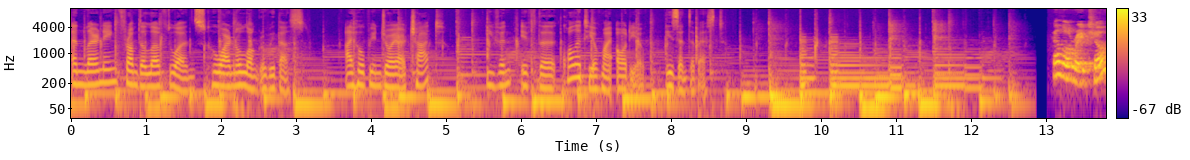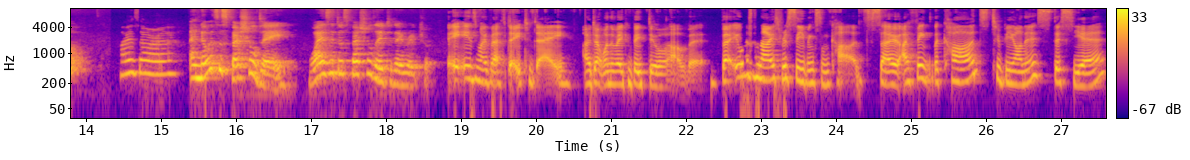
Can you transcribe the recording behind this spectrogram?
and learning from the loved ones who are no longer with us. I hope you enjoy our chat, even if the quality of my audio isn't the best. Hello, Rachel. Hi, Zara. I know it's a special day. Why is it a special day today, Rachel? It is my birthday today. I don't want to make a big deal out of it, but it was nice receiving some cards. So I think the cards, to be honest, this year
